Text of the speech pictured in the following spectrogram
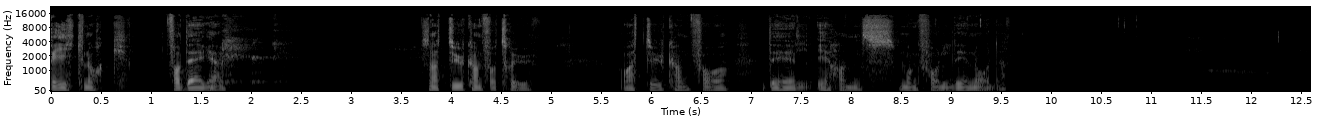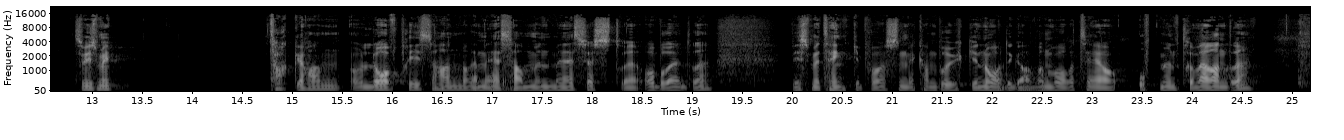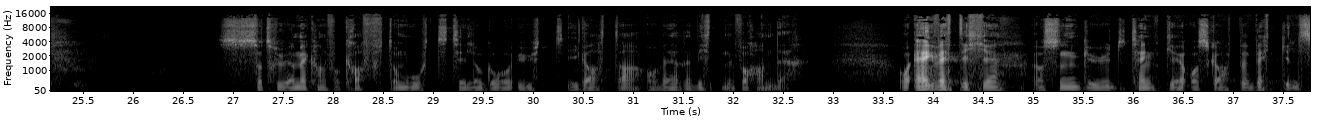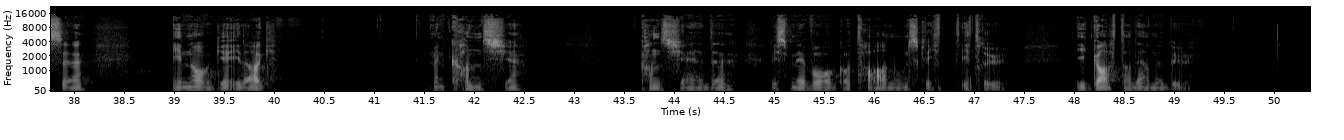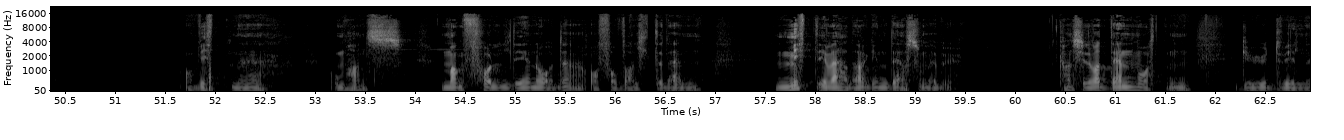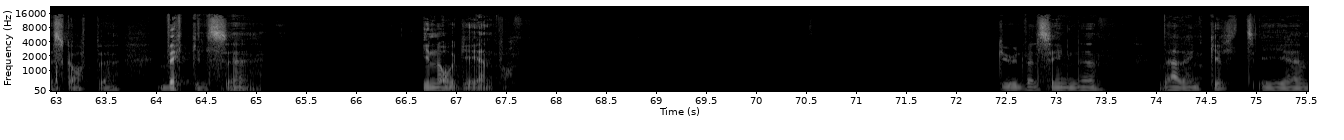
rik nok for deg òg. Sånn at du kan få tro, og at du kan få del i hans mangfoldige nåde. Så hvis vi takker Han og lovpriser Han når vi er sammen med søstre og brødre. Hvis vi tenker på hvordan vi kan bruke nådegavene våre til å oppmuntre hverandre, så tror jeg vi kan få kraft og mot til å gå ut i gata og være vitne for Han der. Og jeg vet ikke åssen Gud tenker å skape vekkelse i Norge i dag. Men kanskje, kanskje er det hvis vi våger å ta noen skritt i tru i gata der vi bor, og vitne om Hans mangfoldige nåde og forvalte den midt i hverdagen der som vi bor. Kanskje det var den måten Gud ville skape vekkelse i Norge igjen på. Gud velsigne hver enkelt i eh,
